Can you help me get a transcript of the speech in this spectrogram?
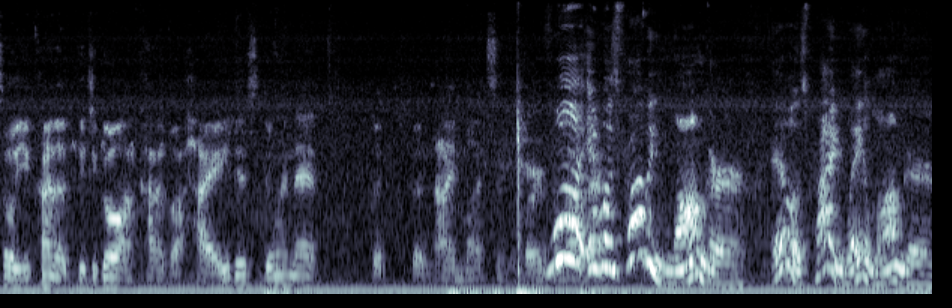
So you kind of did you go on kind of a hiatus doing that, the the nine months in the birth? Well, it was probably longer. It was probably way longer.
